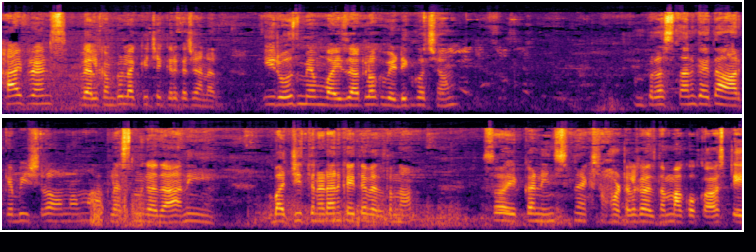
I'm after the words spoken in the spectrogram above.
Hi friends welcome to lucky చక్కెరక ఛానల్. ఈరోజు మేము వైజాగ్లో ఒక వెడ్డింగ్కి వచ్చాం. ప్రస్తుతానికి అయితే ఆర్కే బీచ్లో ఉన్నాం. ఆకలేస్తుంది కదా అని బజ్జీ తినడానికి అయితే వెళ్తున్నాం. సో ఇక్కడ నుంచి నెక్స్ట్ హోటల్కి వెళ్తాం. మాకు ఒక స్టే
